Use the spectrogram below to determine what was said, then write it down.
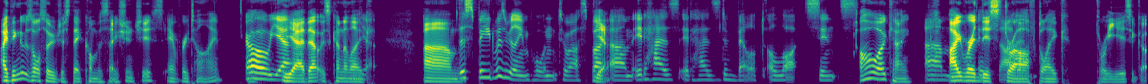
I think it was also just their conversation shifts every time. Like, oh yeah, yeah, that was kind of like, Yeah. um, the speed was really important to us, but um, it has it has developed a lot since. oh, okay. Um, I read this started. draft like three years ago,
